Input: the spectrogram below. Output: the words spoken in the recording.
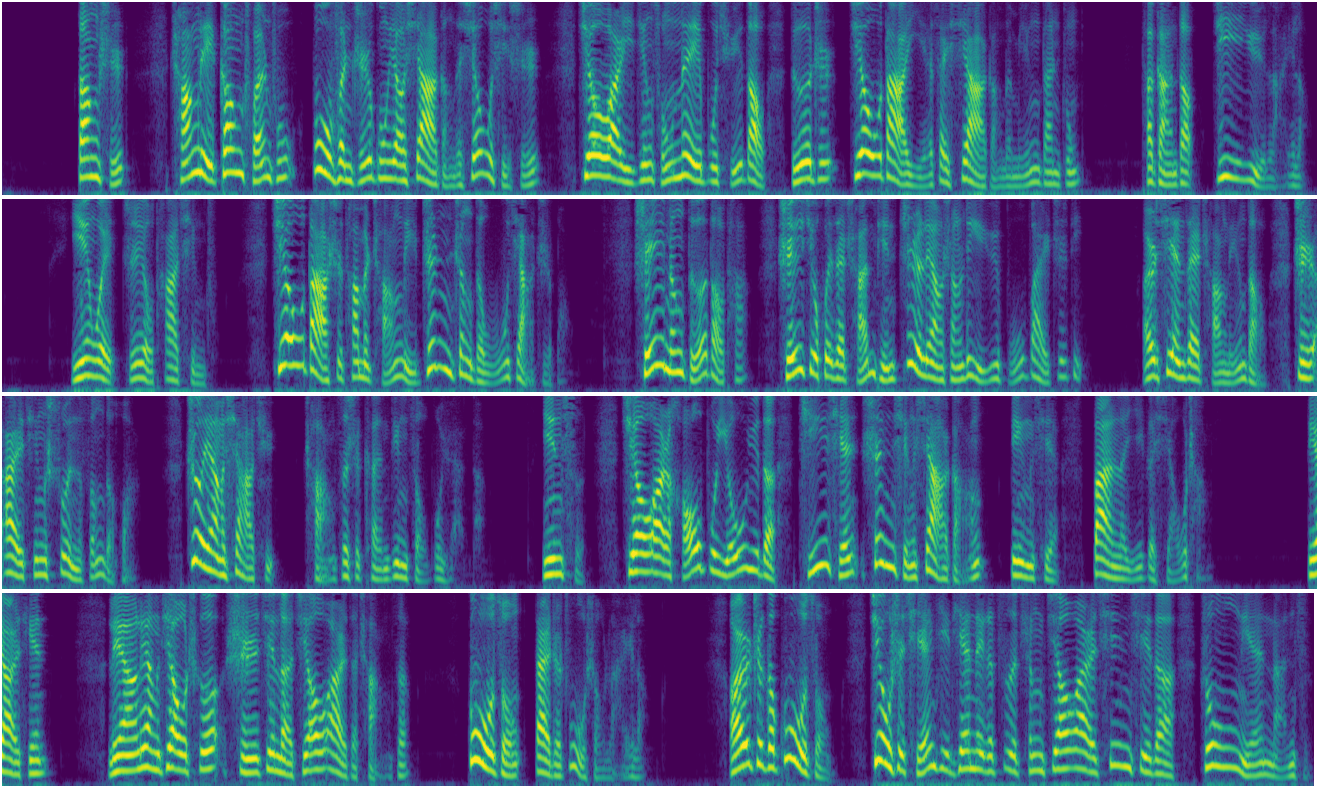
当时厂里刚传出部分职工要下岗的消息时，焦二已经从内部渠道得知焦大也在下岗的名单中，他感到机遇来了，因为只有他清楚，焦大是他们厂里真正的无价之宝，谁能得到它，谁就会在产品质量上立于不败之地。而现在厂领导只爱听顺丰的话，这样下去，厂子是肯定走不远。因此，焦二毫不犹豫地提前申请下岗，并且办了一个小厂。第二天，两辆轿车驶进了焦二的厂子，顾总带着助手来了。而这个顾总，就是前几天那个自称焦二亲戚的中年男子。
